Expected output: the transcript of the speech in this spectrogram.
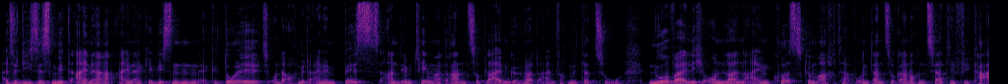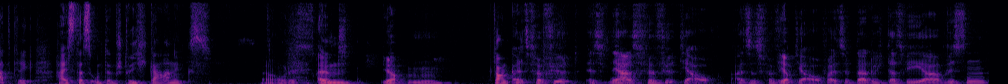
Also dieses mit einer, einer gewissen Geduld und auch mit einem Biss an dem Thema dran zu bleiben, gehört einfach mit dazu. Nur weil ich online einen Kurs gemacht habe und dann sogar noch ein Zertifikat kriege, heißt das unterm Strich gar nichts. Ja, Oh, ähm, ja. danke. Weil es verführt, es, ja, es verführt ja auch. Also es verführt ja. auch, weißt du, dadurch, dass wir ja Wissen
